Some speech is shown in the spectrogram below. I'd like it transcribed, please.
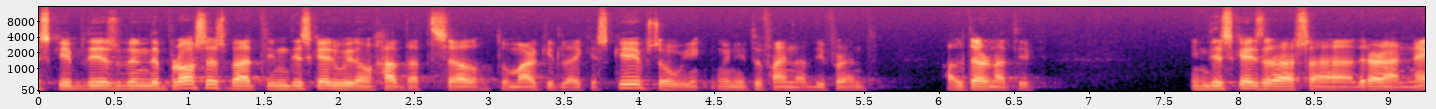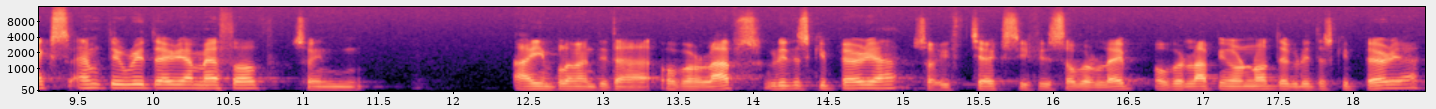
skip this during the process, but in this case, we don't have that cell to mark it like a skip, so we, we need to find a different alternative. In this case, there, a, uh, there are a next empty grid area method. So in, I implemented a overlaps grid skip area. So it checks if it's overlap, overlapping or not the grid skip area.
